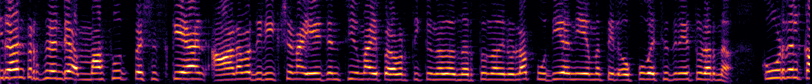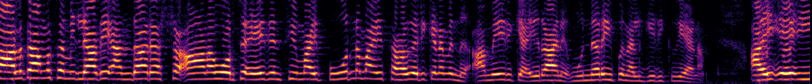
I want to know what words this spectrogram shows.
Iran president Masoud Pezeshkian ആണവ നിരീക്ഷണ ഏജൻസിയുമായി പ്രവർത്തിക്കുന്നത് നിർത്തുന്നതിനുള്ള പുതിയ നിയമത്തിൽ ഒപ്പുവെച്ചതിനെ തുടർന്ന് കൂടുതൽ കാലതാമസമില്ലാതെ അന്താരാഷ്ട്ര ആണവോർജ ഏജൻസിയുമായി പൂർണമായി സഹകരിക്കണമെന്ന് അമേരിക്ക ഇറാന് മുന്നറിയിപ്പ് നൽകിയിരിക്കുകയാണ്. ഐ എ ഇ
